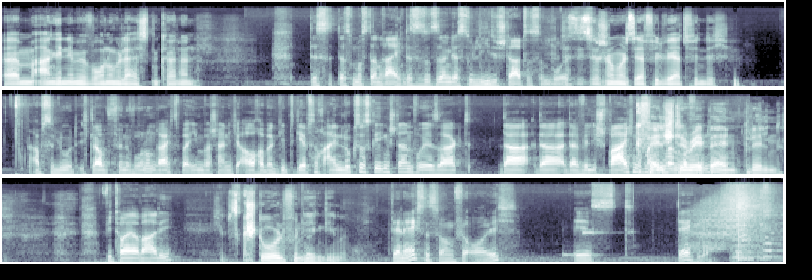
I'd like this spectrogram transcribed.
ähm, angenehme Wohnung leisten können. Das, das muss dann reichen. Das ist sozusagen das solide Statussymbol. Das ist ja schon mal sehr viel wert, finde ich. Absolut. Ich glaube, für eine Wohnung reicht es bei ihm wahrscheinlich auch. Aber gäbe es noch einen Luxusgegenstand, wo ihr sagt, da, da, da will ich sparen? Gefälschte? Ray-Ban-Brillen. Wie teuer war die? Ich habe es gestohlen von irgendjemandem. Der nächste Song für euch ist der hier.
